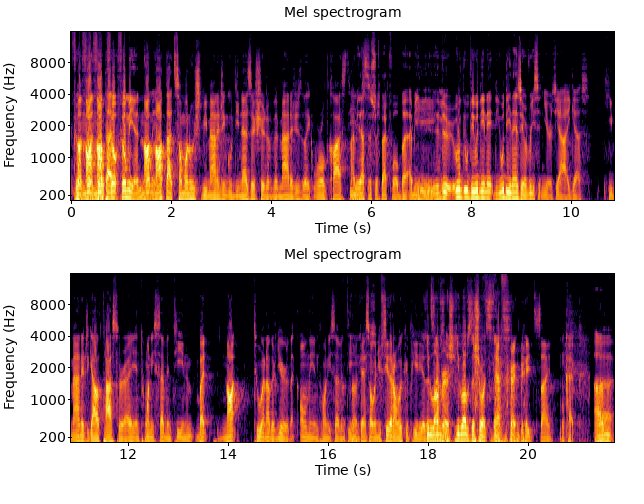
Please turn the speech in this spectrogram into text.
Fill, Not- not- fill- not that- fill, fill me in. fill Not me not in. that someone who should be managing Udinese should have been managing like world class teams. I mean, that's disrespectful. But I mean, He- the, the, the, Udine, the Udinese of recent years, yeah, I guess. he managed Galatasaray in 2017, but not to another year, like only in 2017. Okay. So when you see that on Wikipedia, that's He loves never, the he loves the short stints. never a great sign. Okay. Um, Uh,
